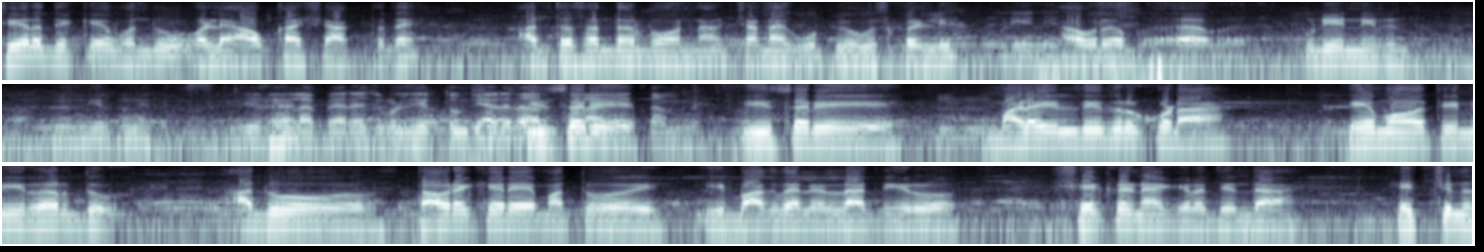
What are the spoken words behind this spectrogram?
ಸೇರೋದಕ್ಕೆ ಒಂದು ಒಳ್ಳೆಯ ಅವಕಾಶ ಆಗ್ತದೆ. ಅಂಥ ಸಂದರ್ಭವನ್ನು ಚೆನ್ನಾಗಿ ಉಪಯೋಗಿಸ್ಕೊಳ್ಳಿ. ಅವರ ಕುಡಿಯೋ ನೀರಿನ. ಈ ಸರಿ ಈ ಸರಿ ಮಳೆ ಇಲ್ದಿದ್ರೂ ಕೂಡ ಹೇಮಾವತಿ ನೀರು ಹರಿದು ಅದು ತಾವರೆಕೆರೆ ಮತ್ತು ಈ ಭಾಗದಲ್ಲೆಲ್ಲ ನೀರು ಶೇಖರಣೆ ಆಗಿರೋದ್ರಿಂದ ಹೆಚ್ಚಿನ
